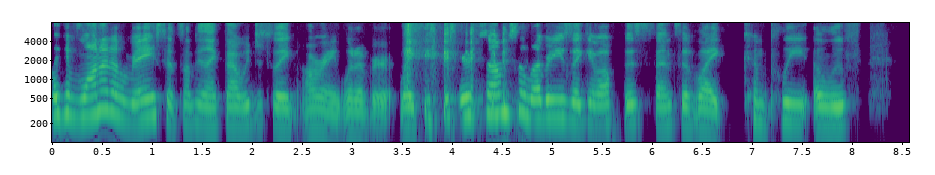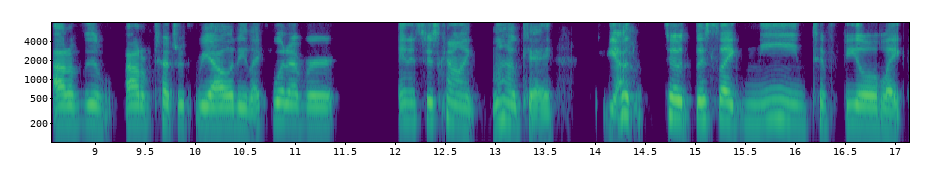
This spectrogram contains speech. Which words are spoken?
like if Lana Del Rey said something like that, we just like, all right, whatever. Like there's some celebrities that give off this sense of like complete aloof out of the out of touch with reality like whatever and it's just kind of like okay yeah. But- so this like need to feel like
